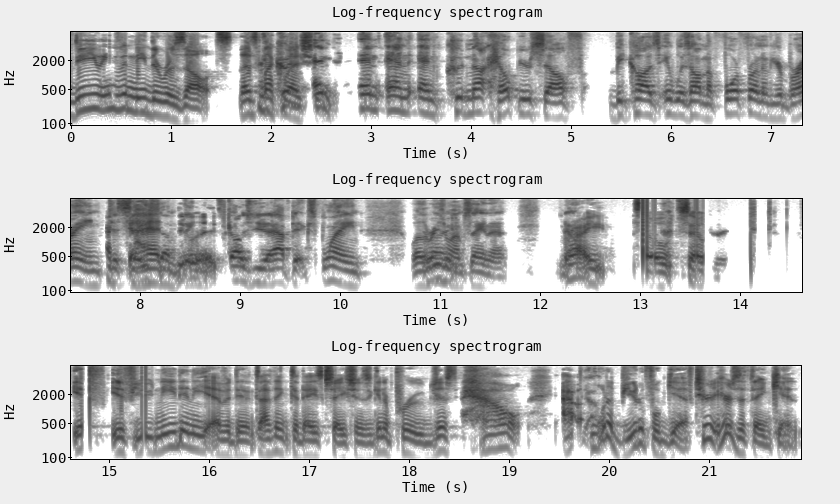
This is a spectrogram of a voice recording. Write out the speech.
Do you even need the results? That's my question. And, and and and could not help yourself because it was on the forefront of your brain to I say something that's caused you to have to explain. Well, the right. reason why I'm saying that, right? So so if if you need any evidence, I think today's station is going to prove just how, how yeah. what a beautiful gift. Here, here's the thing, Ken.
